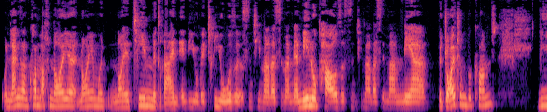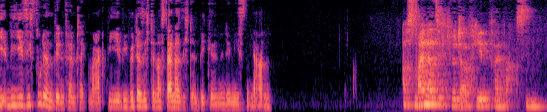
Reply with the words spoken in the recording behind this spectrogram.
und langsam kommen auch neue, neue, neue Themen mit rein. Endometriose ist ein Thema, was immer mehr Menopause ist ein Thema, was immer mehr Bedeutung bekommt. Wie, wie siehst du denn den Femtech-Markt? Wie, wie wird er sich denn aus deiner Sicht entwickeln in den nächsten Jahren? Aus meiner Sicht wird er auf jeden Fall wachsen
